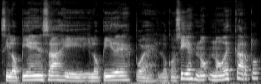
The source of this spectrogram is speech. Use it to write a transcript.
si lo piensas y, lo pides pues lo consigues. No, no descarto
